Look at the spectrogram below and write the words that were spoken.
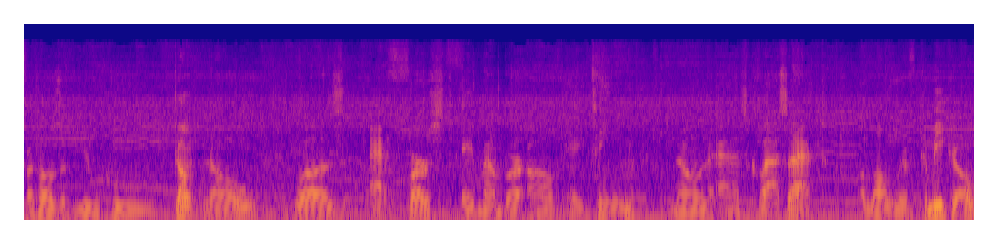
for those of you who don't know, was at first a member of a team known as Class Act, along with Kamiko,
